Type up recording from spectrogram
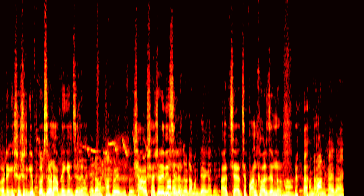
ওটা কি শ্বশুর গিফট করছিল না আপনি কিনছিলেন? ওটা আমার শাশুড়ি দিছে শা- শাশুড়ি মারা দিয়েছিল ওটা আমাকে দিয়ে গেছে। আচ্ছা আচ্ছা পান খাওয়ার জন্য? হ্যাঁ আমি পান খাই তাই।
